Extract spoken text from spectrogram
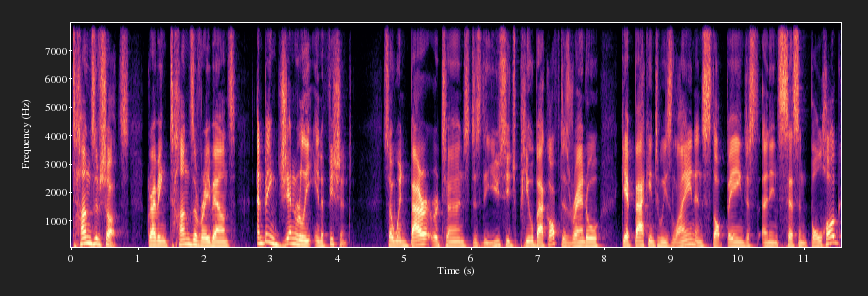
tons of shots, grabbing tons of rebounds, and being generally inefficient. So when Barrett returns, does the usage peel back off? Does Randle get back into his lane and stop being just an incessant bull hog?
